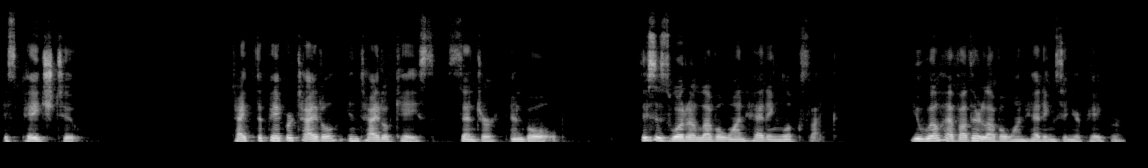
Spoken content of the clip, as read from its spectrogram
is page 2. Type the paper title in title case, center, and bold. This is what a level 1 heading looks like. You will have other level 1 headings in your paper,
